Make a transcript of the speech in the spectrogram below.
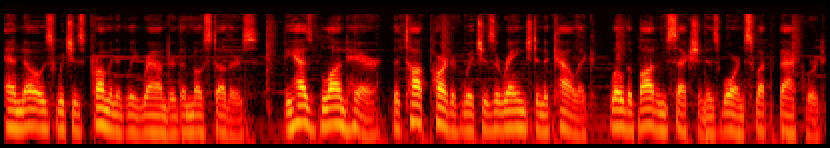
and nose which is prominently rounder than most others. He has blonde hair, the top part of which is arranged in a cowlick, while the bottom section is worn swept backward.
